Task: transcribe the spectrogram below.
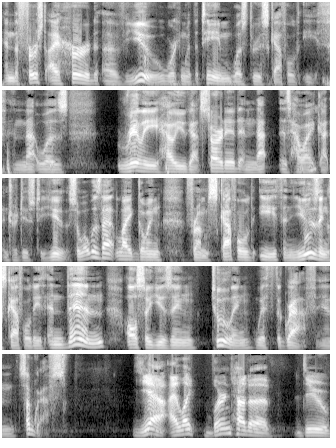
and the first i heard of you working with the team was through scaffold eth and that was really how you got started and that is how i got introduced to you so what was that like going from scaffold eth and using scaffold eth and then also using tooling with the graph and subgraphs Yeah, I like learned how to do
